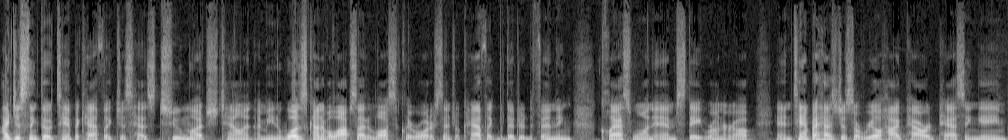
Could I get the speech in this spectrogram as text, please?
I just think, though, Tampa Catholic just has too much talent. I mean, it was kind of a lopsided loss to Clearwater Central Catholic, but they're defending Class 1M state runner up. And Tampa has just a real high powered passing game.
